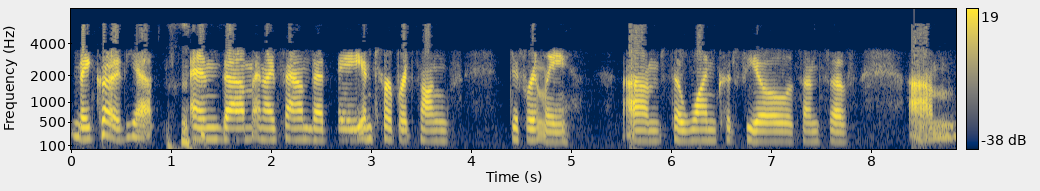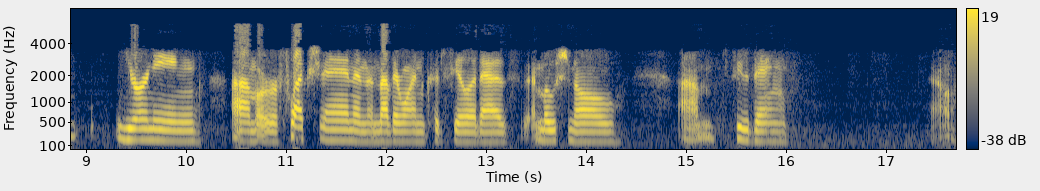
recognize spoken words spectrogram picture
They could, yeah. and um, and I found that they interpret songs differently. Um, so one could feel a sense of um, yearning um, or reflection, and another one could feel it as emotional, um, soothing. So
